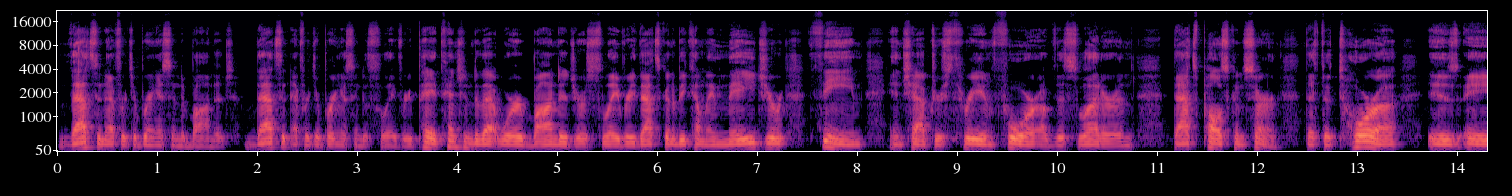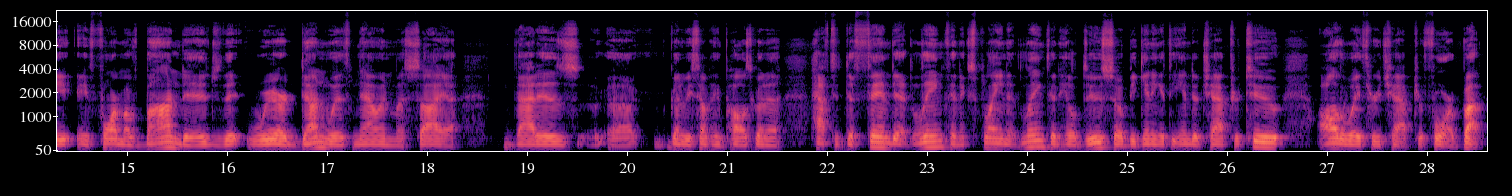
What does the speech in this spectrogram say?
that's an effort to bring us into bondage. That's an effort to bring us into slavery. Pay attention to that word bondage or slavery. That's going to become a major theme in chapters 3 and 4 of this letter. And that's Paul's concern that the Torah is a, a form of bondage that we are done with now in Messiah. That is uh, going to be something Paul's going to have to defend at length and explain at length, and he'll do so beginning at the end of chapter 2 all the way through chapter 4. But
